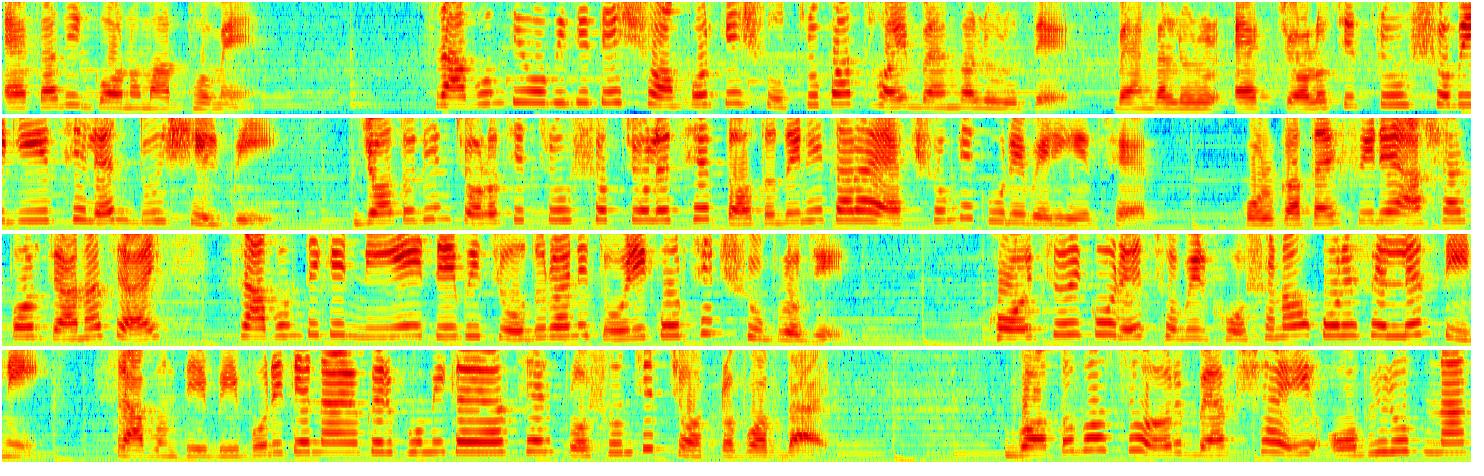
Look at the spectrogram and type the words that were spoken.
একাধিক গণমাধ্যমে। শ্রাবন্তী অভিজিতের সম্পর্কে সূত্রপাত হয় বেঙ্গালুরুতে। বেঙ্গালুরুর এক চলচ্চিত্র উৎসবে গিয়েছিলেন দুই শিল্পী। যতদিন চলচ্চিত্র উৎসব চলেছে, ততদিনই তারা একসঙ্গে ঘুরে বেরিয়েছেন কলকাতায় ফিরে আসার পর জানা যায়, শ্রাবন্তীকে নিয়ে দেবী চৌধুরানী তৈরি করছেন সুপ্রজিৎ হইচই করে ছবির ঘোষণাও করে ফেললেন তিনি। শ্রাবন্তীর বিপরীতে নায়কের ভূমিকায় আছেন প্রসঞ্জিৎ চট্টোপাধ্যায়। গত বছর ব্যবসায়ী অভিরূপ নাগ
